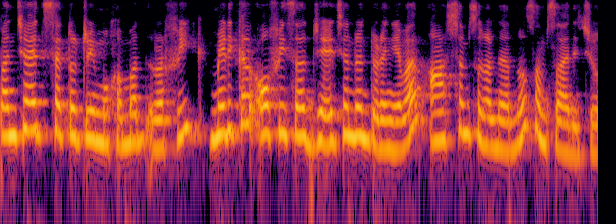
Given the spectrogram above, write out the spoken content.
panchayat secretary Muhammad Rafeeq medical officer Jayachandran തുടങ്ങിയവർ ആശംസകൾ നേർന്നു സംസാരിച്ചു.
